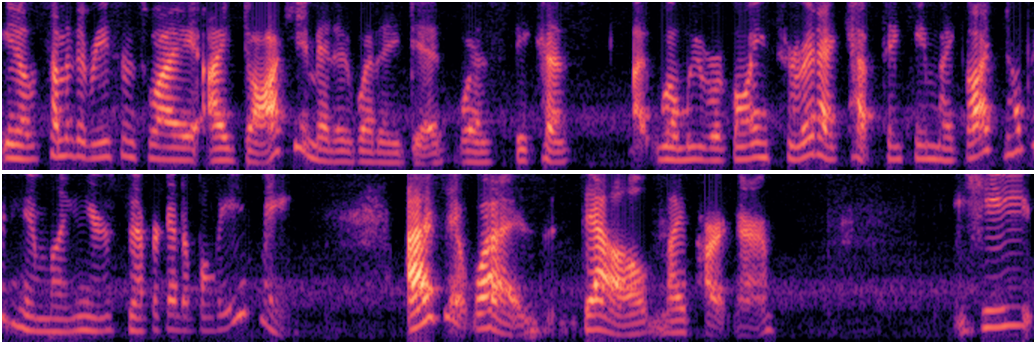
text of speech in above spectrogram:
you know, some of the reasons why I documented what I did was because when we were going through it, I kept thinking, my God, nobody in a million years is ever going to believe me. As it was, Dell, my partner, he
